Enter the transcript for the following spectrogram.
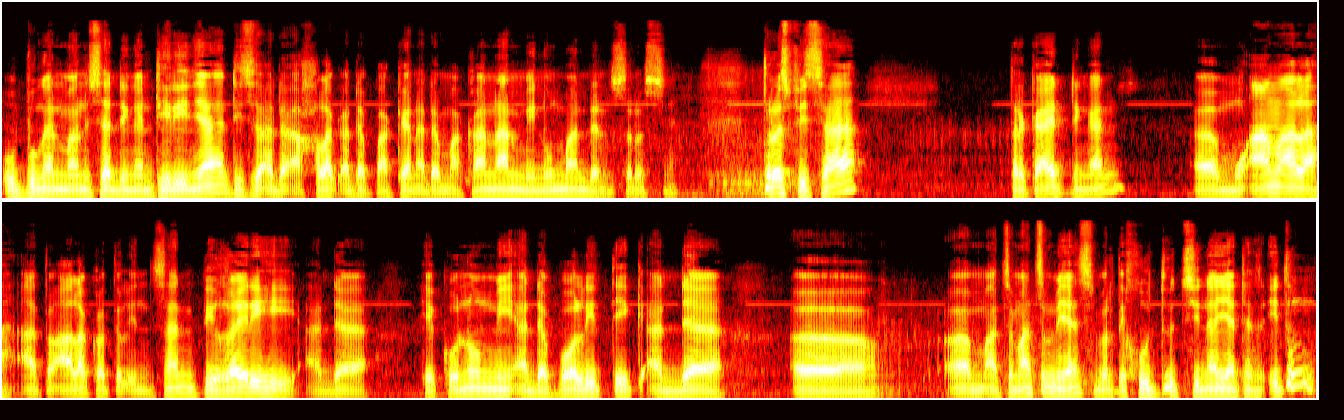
hubungan manusia dengan dirinya, di situ ada akhlak, ada pakaian, ada makanan, minuman, dan seterusnya. Terus bisa terkait dengan uh, muamalah atau ala kotul insan bi ada ekonomi, ada politik, ada uh, uh, macam-macam ya seperti hudud jinayah dan itu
